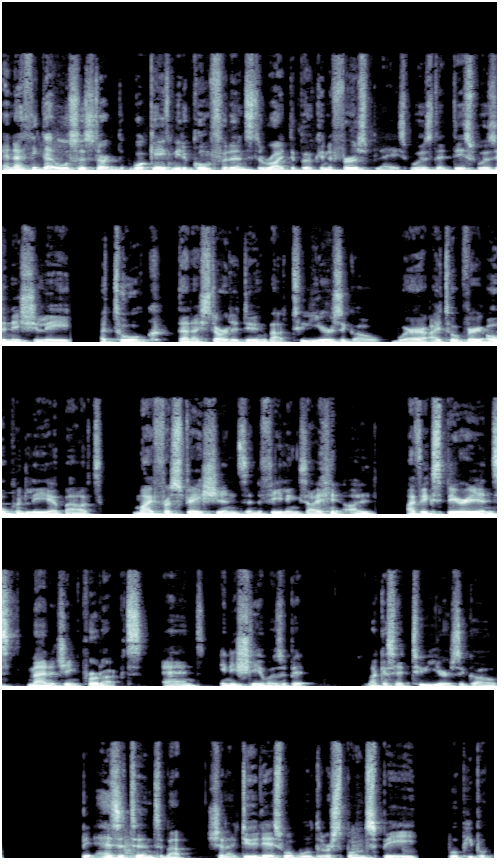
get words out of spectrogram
And I think that also started, what gave me the confidence to write the book in the first place was that this was initially a talk that I started doing about two years ago, where I talk very openly about my frustrations and the feelings I, I, I've experienced managing products. And initially it was a bit, like I said, two years ago, a bit hesitant about should I do this? What will the response be? Will people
